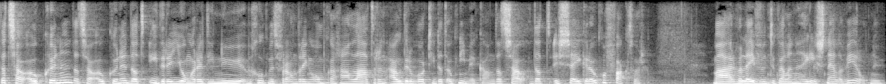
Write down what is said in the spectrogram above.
Dat zou ook kunnen. Dat zou ook kunnen dat iedere jongere die nu goed met veranderingen om kan gaan, later een oudere wordt die dat ook niet meer kan. Dat, zou, dat is zeker ook een factor. Maar we leven natuurlijk wel in een hele snelle wereld nu.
